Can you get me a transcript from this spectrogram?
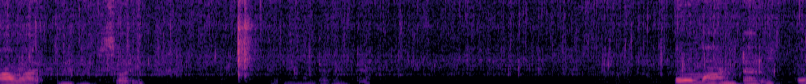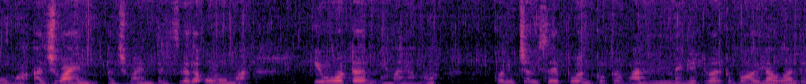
ఆవా సారీ సారీ. దీన్నేమంటారంటే ఓమా అంటారు. ఓమా అజ్వాయిన్, అజ్వాయిన్ తెలుసు కదా! ఓమా. ఈ వాటర్‌ని మనము కొంచెం సేపు ఇంకొక వన్ మినిట్ వరకు బాయిల్ అవ్వాలి.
